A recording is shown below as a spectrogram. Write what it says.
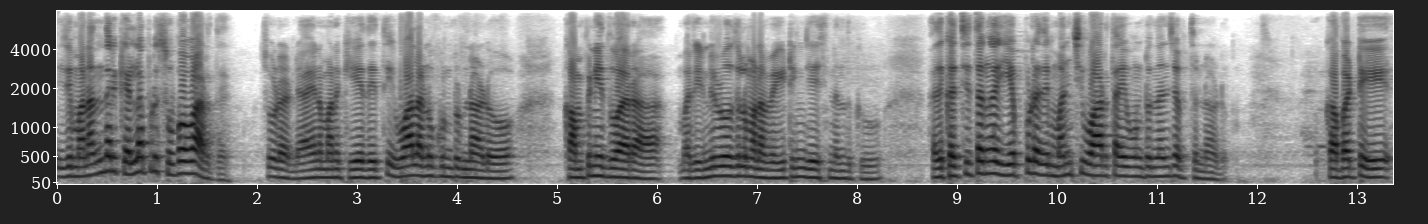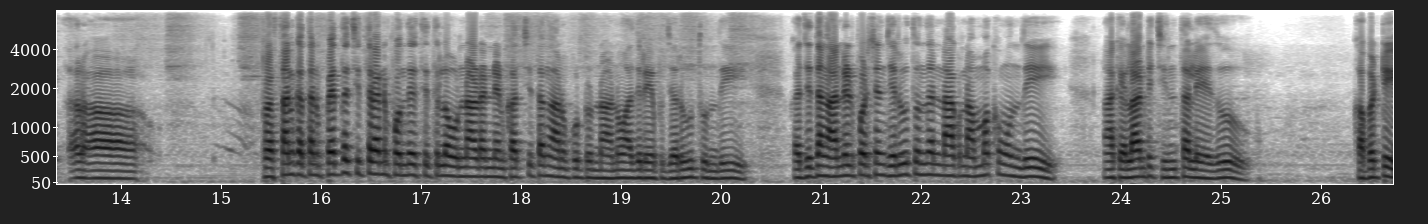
ఇది మనందరికి ఎల్లప్పుడూ శుభవార్త. చూడండి ఆయన మనకి ఏదైతే ఇవ్వాలనుకుంటున్నాడో కంపెనీ ద్వారా మరి ఎన్ని రోజులు మనం వెయిటింగ్ చేసినందుకు అది ఖచ్చితంగా ఎప్పుడు అది మంచి వార్త అయి ఉంటుందని చెప్తున్నాడు. కాబట్టి ప్రస్తుతానికి అతను పెద్ద చిత్రాన్ని పొందే స్థితిలో ఉన్నాడని నేను ఖచ్చితంగా అనుకుంటున్నాను. అది రేపు జరుగుతుంది. ఖచ్చితంగా హండ్రెడ్ పర్సెంట్ జరుగుతుందని నాకు నమ్మకం ఉంది. నాకు ఎలాంటి చింత లేదు. కాబట్టి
